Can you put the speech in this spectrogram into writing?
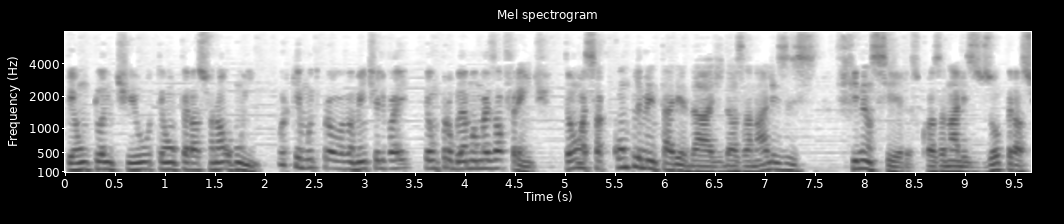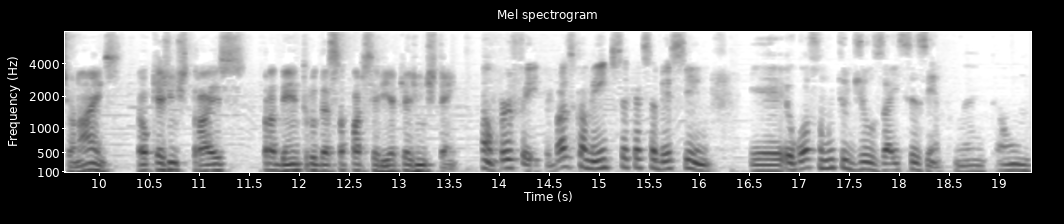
ter um plantio, ter um operacional ruim, porque muito provavelmente ele vai ter um problema mais à frente. Então, essa complementariedade das análises financeiras com as análises operacionais é o que a gente traz para dentro dessa parceria que a gente tem. Não, perfeito. Basicamente, você quer saber se. É, eu gosto muito de usar esse exemplo, né? Então,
